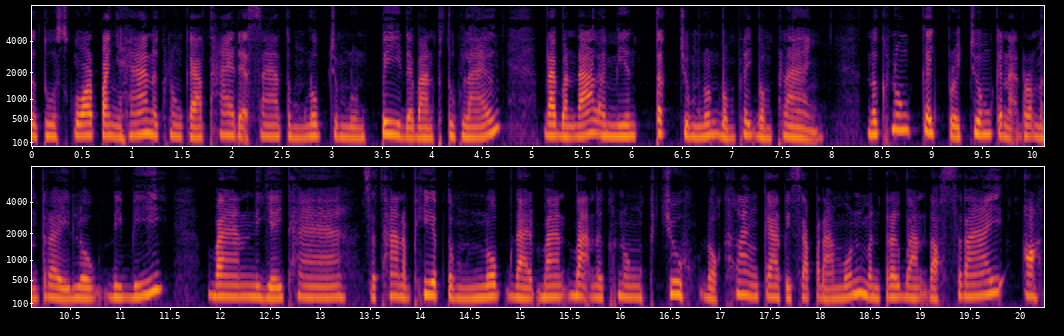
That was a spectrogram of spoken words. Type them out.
ទទួលស្គាល់បញ្ហានៅក្នុងការថែរក្សាទំនប់ចំនួន2ដែលបានផ្ទុះឡើង ដែលបណ្ដាលឲ្យមានទឹកជំនន់បំផ្លិចបំផ្លាញនៅក្នុងកិច្ចប្រជុំគណៈរដ្ឋមន្ត្រីលោកឌីប៊ី បាននិយាយថាស្ថានភាពទំនប់ដែលបានបាក់នៅក្នុងព្យុះដ៏ខ្លាំងកាលពីសប្តាហ៍មុនមិនត្រូវបានដោះស្រាយអស់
